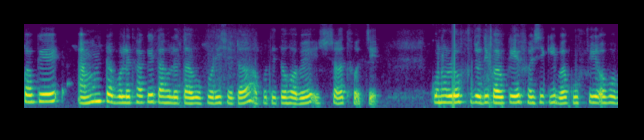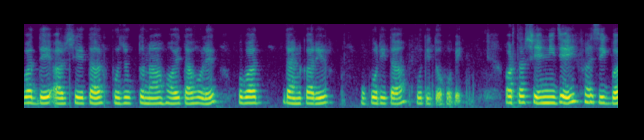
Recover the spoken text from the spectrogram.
কাউকে এমনটা বলে থাকে, তাহলে তার উপরই সেটা আপতিত হবে ইস্বাদ হচ্ছে। কোনো লোক যদি কাউকে ফাঁসিকি বা কুফরির অপবাদ দেয় আর সে তার উপযুক্ত না হয়, তাহলে অপবাদ দানকারীর উপরই তা পতিত হবে। অর্থাৎ সে নিজেই ফাসিক বা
